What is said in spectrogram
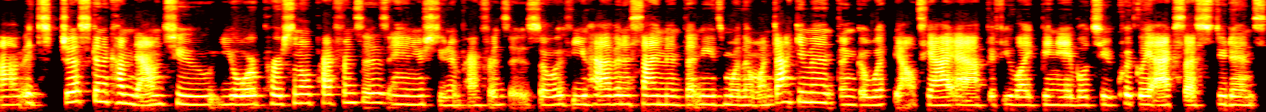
Um, it's just going to come down to your personal preferences and your student preferences. So if you have an assignment that needs more than one document, then go with the LTI app. If you like being able to quickly access students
